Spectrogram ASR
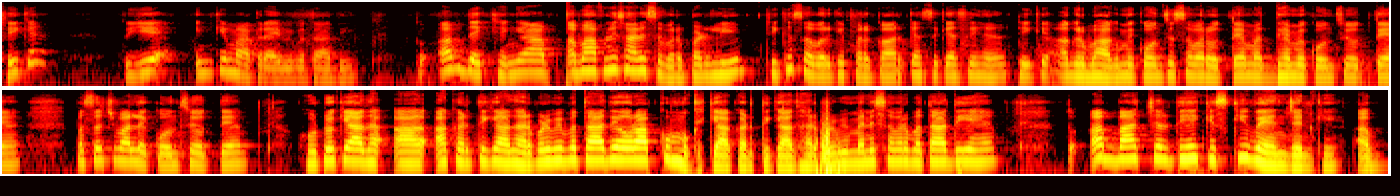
ठीक है? तो ये इनकी मात्राएँ भी बता दी। तो अब देखेंगे आप, अब आपने सारे सवर पढ़ लिए। ठीक है? सवर के प्रकार कैसे कैसे हैं? ठीक है? अग्रभाग में कौन से सवर होते हैं? मध्य में कौन से होते हैं? पसच वाले कौन से होते हैं? होठों के आधार आकृति के आधार पर भी बता दिया और आपको मुख की आकृति के आधार पर भी मैंने सवर बता दिए हैं। तो अब बात चलती है किसकी? व्यंजन की। अब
